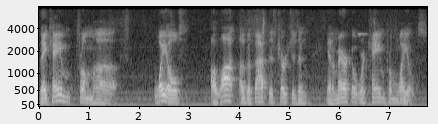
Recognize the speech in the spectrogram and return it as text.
They came from uh, Wales. A lot of the Baptist churches in, in America were came from Wales.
